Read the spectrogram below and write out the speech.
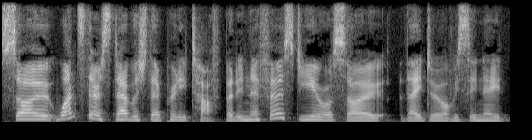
So once they're established, they're pretty tough. But in their first year or so, they do obviously need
